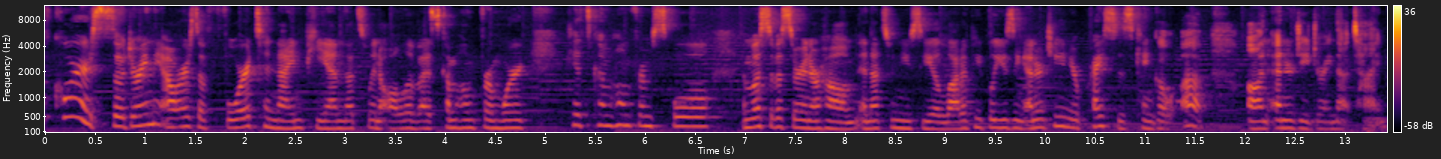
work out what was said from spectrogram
of course. So during the hours of 4 to 9 p.m., that's when all of us come home from work kids come home from school and most of us are in our home and that's when you see a lot of people using energy and your prices can go up on energy during that time.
